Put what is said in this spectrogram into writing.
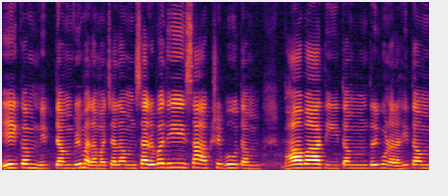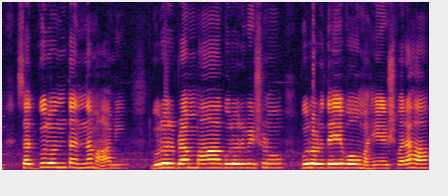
एकं नित्यं विमलमचलं सर्वधी साक्षिभूतं। भावातीतं त्रिगुणरहितं सद्गुरुं तन्नमामि। गुरुर्ब्रह्मा गुरुर्विष्णु गुरुर्देवो महेश्वरः।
